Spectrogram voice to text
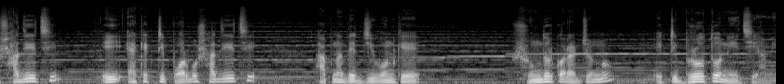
সাজিয়েছি। এই এক একটি পর্ব সাজিয়েছি আপনাদের জীবনকে সুন্দর করার জন্য একটি ব্রত নিয়েছি আমি।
